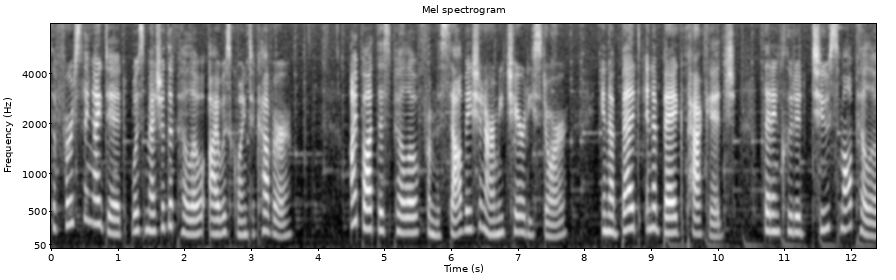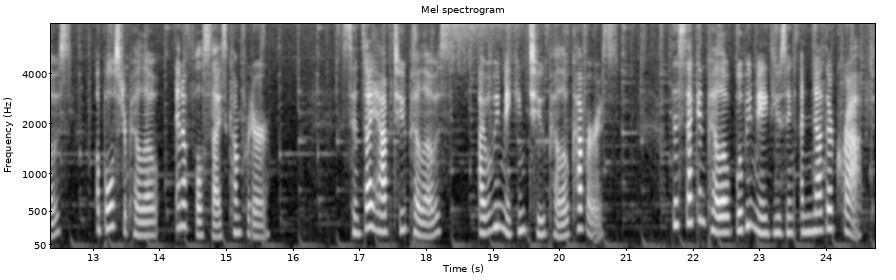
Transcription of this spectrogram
The first thing I did was measure the pillow I was going to cover. I bought this pillow from the Salvation Army charity store in a bed in a bag package that included two small pillows, a bolster pillow, and a full-size comforter. Since I have two pillows, I will be making two pillow covers. The second pillow will be made using another craft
